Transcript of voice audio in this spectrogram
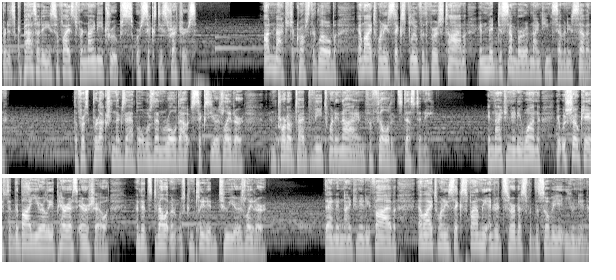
but its capacity sufficed for 90 troops or 60 stretchers. Unmatched across the globe, Mi-26 flew for the first time in mid-December of 1977. The first production example was then rolled out six years later, and prototype V-29 fulfilled its destiny. In 1981, it was showcased at the bi-yearly Paris Air Show and its development was completed two years later. Then in 1985, Mi-26 finally entered service with the Soviet Union,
